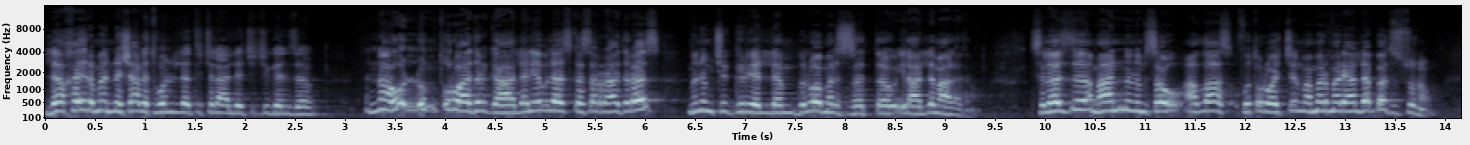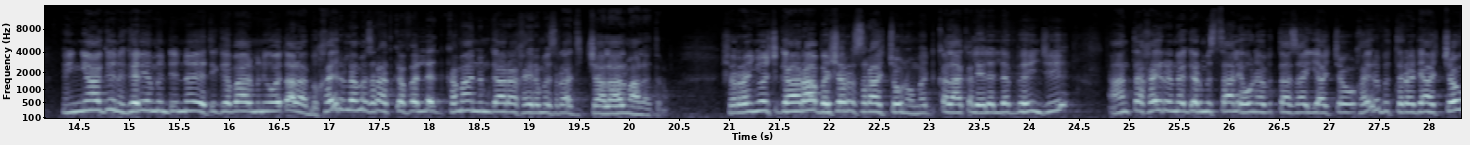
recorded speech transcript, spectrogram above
ለኸይር መነሻ ልትሆንለት ትችላለች እች ገንዘብ። እና ሁሉም ጥሩ አድርገሃል ለእኔ ብለህ እስከሰራ ድረስ ምንም ችግር የለም ብሎ መልስ ሰጠው ይላል ማለት ነው። ስለዚህ ማንንም ሰው አላህ ፍጡሮችን መመርመር ያለበት እሱ ነው። እኛ ግን እገሌ ምንድነው? የት ይገባል? ምን ይወጣል? ኸይር ለመስራት ከፈለግ ከማንም ጋር ኸይር መስራት ይቻላል ማለት ነው ሸረኞች ጋራ በሸር ስራቸው ነው መቀላቀል የሌለብህ እንጂ አንተ ኸይር ነገር ምሳሌ ሆነ ብታሳያቸው ኸይር ብትረዳቸው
